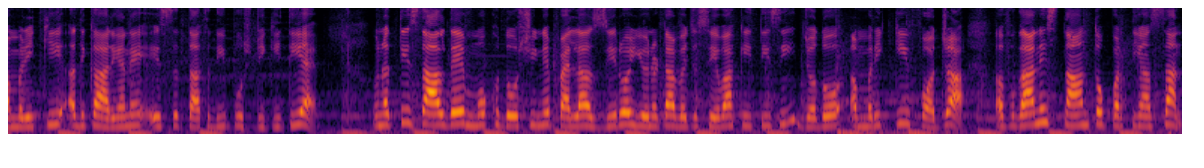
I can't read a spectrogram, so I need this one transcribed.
ਅਮਰੀਕੀ ਅਧਿਕਾਰੀਆਂ ਨੇ ਇਸ ਤੱਥ ਦੀ ਪੁਸ਼ਟੀ ਕੀਤੀ ਹੈ। 29 ਸਾਲ ਦੇ ਮੁੱਖ ਦੋਸ਼ੀ ਨੇ ਪਹਿਲਾਂ ਜ਼ੀਰੋ ਯੂਨਿਟਾਂ ਵਿੱਚ ਸੇਵਾ ਕੀਤੀ ਸੀ, ਜਦੋਂ ਅਮਰੀਕੀ ਫੌਜਾਂ ਅਫਗਾਨਿਸਤਾਨ ਤੋਂ ਪਰਤੀਆਂ ਸਨ।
